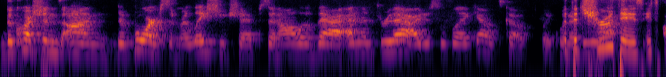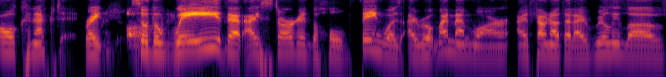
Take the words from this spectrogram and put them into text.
the questions on divorce and relationships and all of that. And then through that, I just was like, yeah, let's go. Like, But the truth is, it's all connected, right? so the way that I started the whole thing was I wrote my memoir. I found out that I really love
